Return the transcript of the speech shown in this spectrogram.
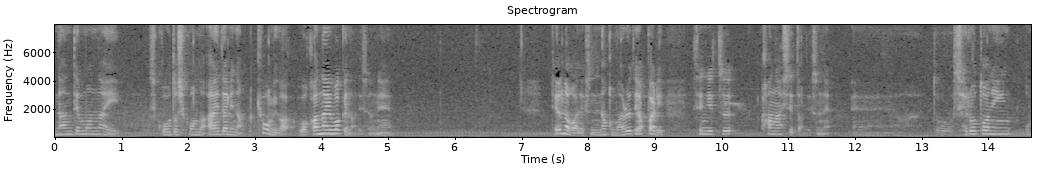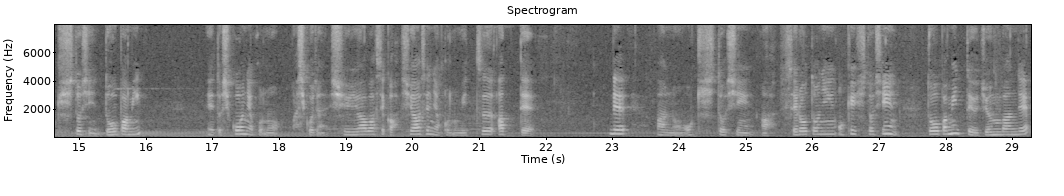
何でもない思考と思考の間になんか興味が湧かないわけなんですよね。っていうのがですねなんかまるでやっぱり先日話してたんですね。えーと、セロトニンオキシトシンドーパミン、えーと、思考にはこのあ思考じゃない幸せか。幸せにはこの3つあって。であのオキシトシンあセロトニンオキシトシンドーパミンっていう順番で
